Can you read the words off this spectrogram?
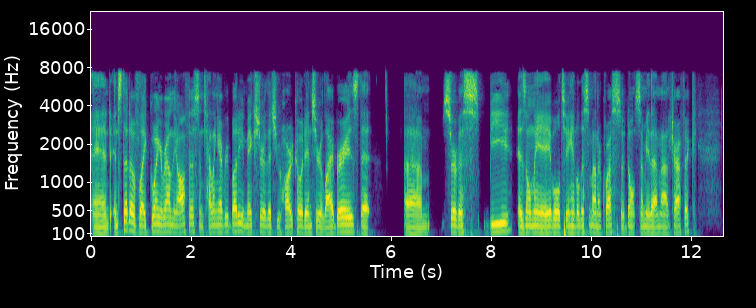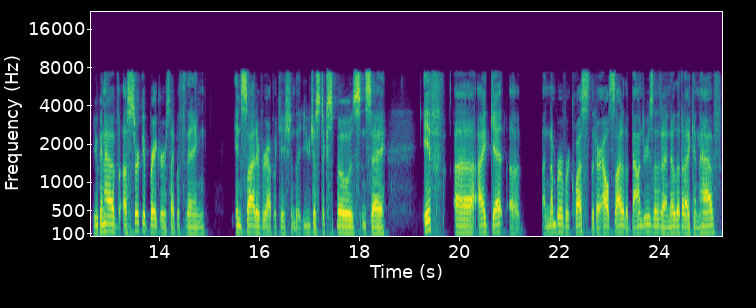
And instead of like going around the office and telling everybody, make sure that you hard code into your libraries that um, service B is only able to handle this amount of requests, so don't send me that amount of traffic. You can have a circuit breaker type of thing inside of your application that you just expose and say, if uh, I get a, a number of requests that are outside of the boundaries that I know that I can have,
